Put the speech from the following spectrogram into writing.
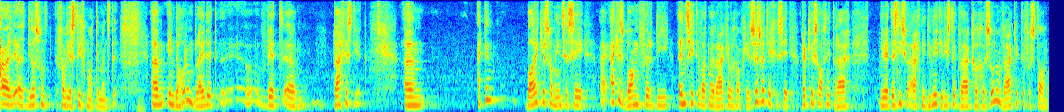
uh deels van van wie stigma ten minste. Ehm um, en daarom bly dit uh, weet ehm um, weggesteek. Ehm um, ek dink baie keer sal mense sê ek is bang vir die insette wat my werkgewer gaan gee. Soos wat jy gesê het, ruk jouself net reg. Jy weet, dit is nie so erg nie. Doen net hierdie stuk werk gou-gou sonder om werklik te verstaan.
